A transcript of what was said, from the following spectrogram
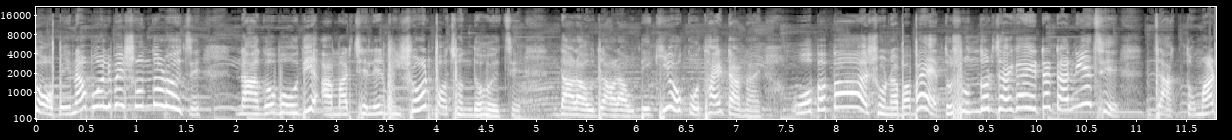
তবে না বলবে সুন্দর হয়েছে। না গো বৌদি, আমার ছেলের ভীষণ পছন্দ হয়েছে। দাঁড়াও দাঁড়াও, দেখি ও কোথায় টানায়। ও বাবা, সোনা বাবা, এত সুন্দর জায়গায় এটা টানিয়েছে? যাক, তোমার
